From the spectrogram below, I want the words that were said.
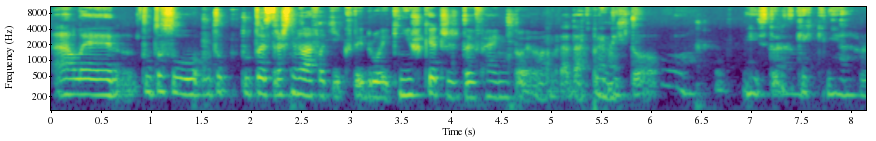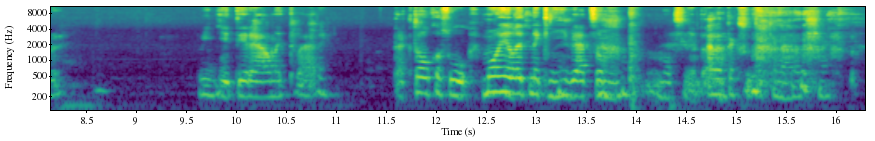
ale tuto, sú, tu, tuto je strašne veľa fotiek v tej druhej knižke, čiže to je fajn, to ja mám rada pri týchto historických knihách, že vidieť tie reálne tváre. Tak toľko sú moje letné knihy, viac som moc nedala. Ale tak sú také náročné.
